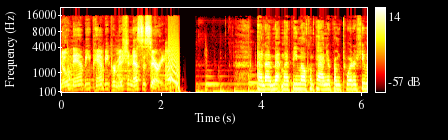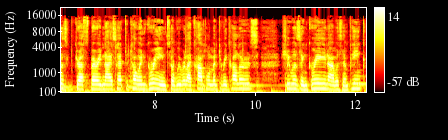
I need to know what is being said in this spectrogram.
No namby-pamby permission necessary. And I met my female companion from Twitter. She was dressed very nice, head to toe in green. So we were like complementary colors. She was in green, I was in pink.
